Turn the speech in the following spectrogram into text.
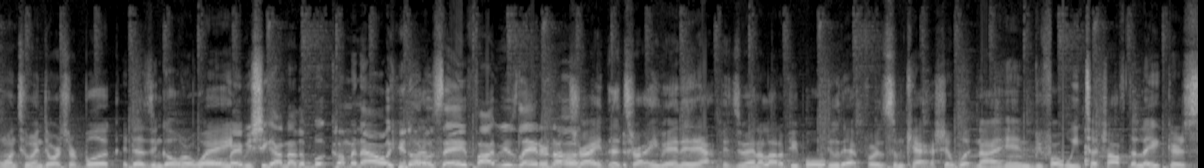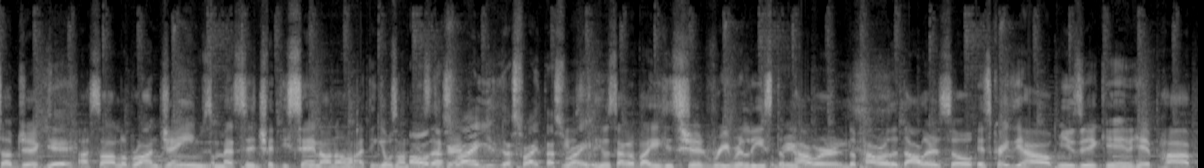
someone to endorse her book. It doesn't go her way. Maybe she got another book coming out. You know what I'm saying? Five years later, dog. That's right. That's right, man. It happens, man. A lot of people do that for some cash and whatnot. And before we touch off the Lakers subject, Yeah. I saw LeBron James message 50 Cent on, uh, I think it was on Oh, Instagram. that's right. That's right. That's He was, right. he was talking about he should re-release the power, Re-release. the power of the dollar. So it's crazy how music and hip hop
